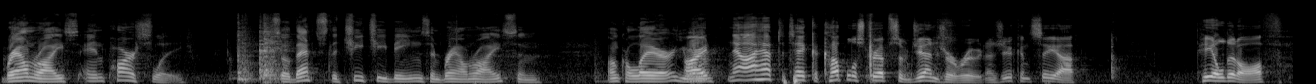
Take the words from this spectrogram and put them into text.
brown rice, and parsley. So that's the chi-chi beans and brown rice. And Uncle Lair, you All right, now I have to take a couple of strips of ginger root. As you can see, I peeled it off,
